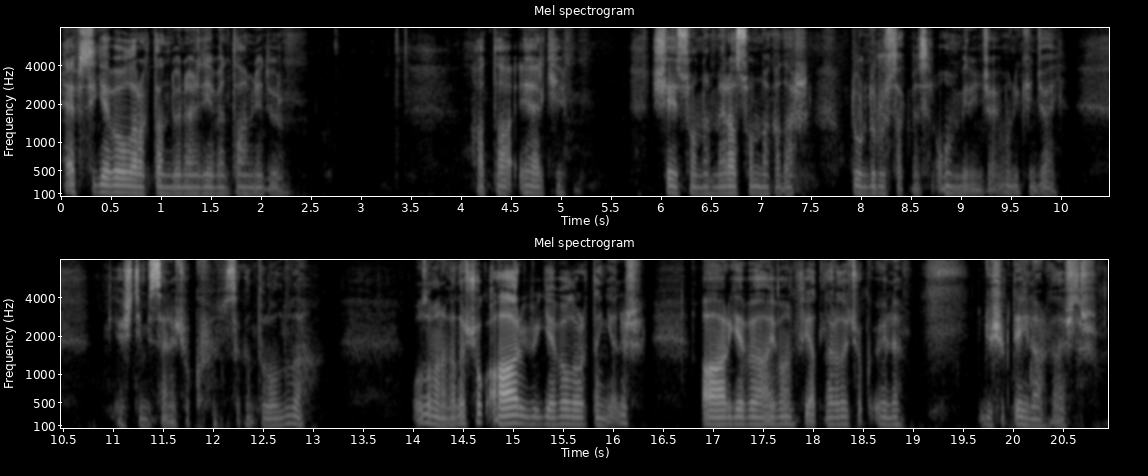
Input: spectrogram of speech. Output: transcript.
hepsi gebe olaraktan döner diye ben tahmin ediyorum. Hatta eğer ki şey sonuna, Mera sonuna kadar durdurursak mesela 11. ay, 12. ay. Geçtiğimiz sene çok sıkıntılı oldu da. O zamana kadar çok ağır bir gebe olaraktan gelir. Ağır gebe hayvan fiyatları da çok öyle düşük değil arkadaşlar.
